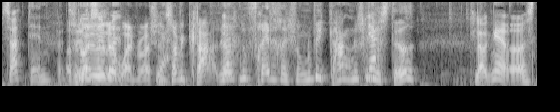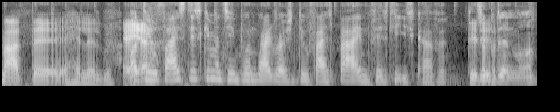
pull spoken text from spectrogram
sådan. Og så går jeg ud og laver White Russians. Ja. Så er vi klar. Det er Ja. også nu fredagsreaktion. Nu er vi i gang. Nu skal Ja. vi afsted. Klokken er også snart øh, halv 11. Ja, Og ja. det er jo faktisk, det skal man tænke på en White Russian, det er jo faktisk bare en festlig iskaffe. Det er så det. på den måde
